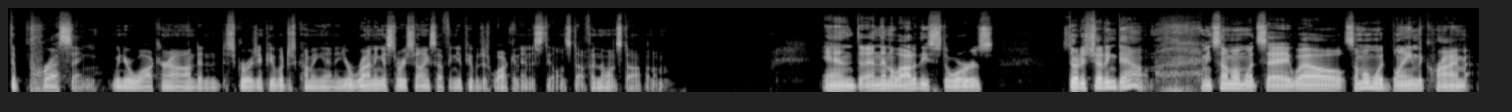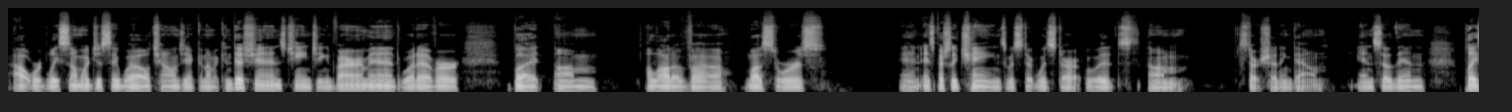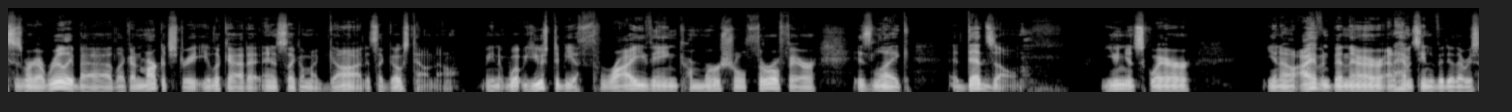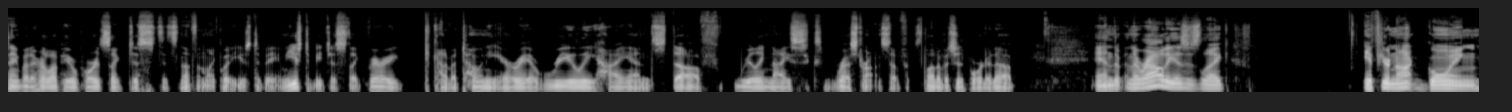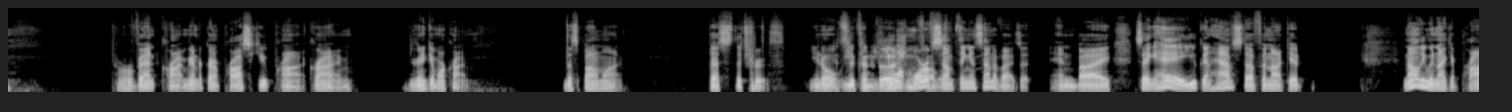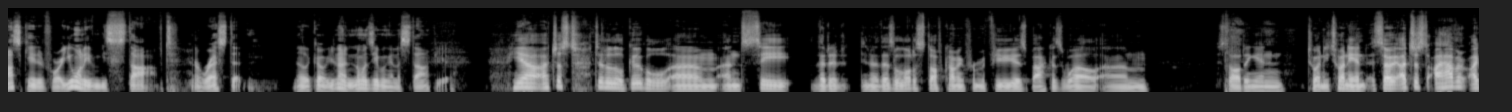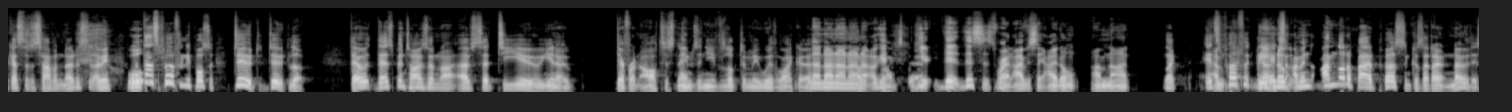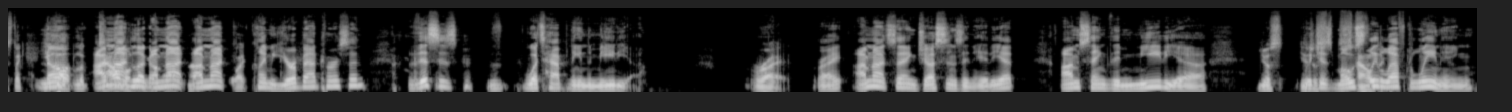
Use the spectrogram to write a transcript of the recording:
depressing when you're walking around and discouraging people just coming in and you're running a store selling stuff and you have people just walking in and stealing stuff and no one's stopping them. And and then a lot of these stores started shutting down. I mean, someone would say, well, someone would blame the crime outwardly. Some would just say, well, challenging economic conditions, changing environment, whatever. But um, a lot of uh, a lot of stores, and especially chains, would start would start would um, start shutting down. And so then places where it got really bad, like on Market Street, you look at it and it's like, oh my God, it's a ghost town now. I mean, what used to be a thriving commercial thoroughfare is like a dead zone. Union Square. You know, I haven't been there and I haven't seen a video that recently, but I heard a lot of people report it's like just it's nothing like what it used to be. I mean, it used to be just like very kind of a Tony area, really high end stuff, really nice restaurant stuff. A lot of it's just boarded up. And the, and the reality is, is like if you're not going to prevent crime, you're not going to prosecute crime, you're going to get more crime. That's the bottom line. That's the truth. You don't. You, you, want more of something, incentivize it. And by saying, "Hey, you can have stuff and not get," not only would not get prosecuted for it, you won't even be stopped, arrested. They're like, "Oh, you're not. No one's even going to stop you." Yeah, I just did a little Google um, and see that it. You know, there's a lot of stuff coming from a few years back as well, um, starting in 2020. And so I just, I haven't. I guess I just haven't noticed it. I mean, well, that's perfectly possible, dude. Dude, look. There, there's been times when I've said to you, you know, different artist names, and you've looked at me with like a no, no, no, no, no. Okay, Here, th- this is right. Obviously, I don't. I'm not like it's I'm, uh, perfectly. No, no, I mean, I'm not a bad person because I don't know this. Like, no, I'm not. Look, I'm not. I'm not like, claiming you're a bad person. this is what's happening in the media. Right. Right. I'm not saying Justin's an idiot. I'm saying the media, you're, you're which is mostly left leaning,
